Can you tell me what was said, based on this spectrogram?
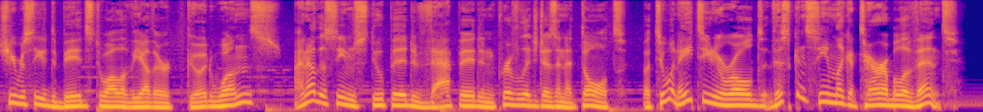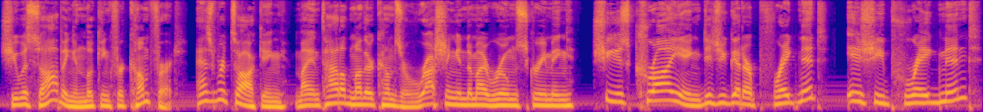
She received bids to all of the other good ones. I know this seems stupid, vapid, and privileged as an adult, but to an 18 year old, this can seem like a terrible event. She was sobbing and looking for comfort. As we're talking, my entitled mother comes rushing into my room screaming, She's crying! Did you get her pregnant? Is she pregnant?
